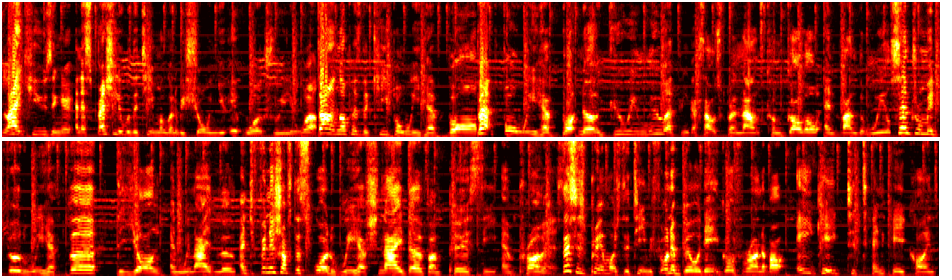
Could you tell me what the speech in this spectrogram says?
like using it, and especially with the team I'm going to be showing you, it works really well. Starting up as the keeper, we have Baum. Back four, we have Büttner, Gui Lu, I think that's how it's pronounced, Kongolo, and Van der Wiel. Central midfield, we have Fer, De Jong and Wijnaldum. And to finish off the squad, we have Sneijder, Van Persie and Promise. This is pretty much the team. If you want to build it, it goes for around about 8k to 10k coins.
